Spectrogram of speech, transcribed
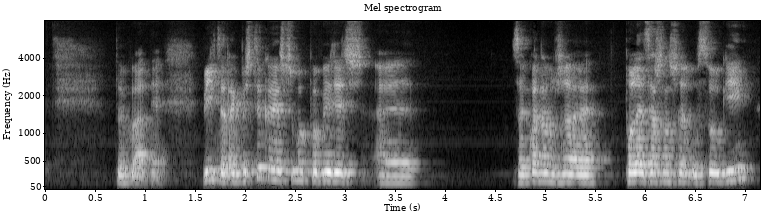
Dokładnie. Wiktor, jakbyś tylko jeszcze mógł powiedzieć, e, zakładam, że polecasz nasze usługi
